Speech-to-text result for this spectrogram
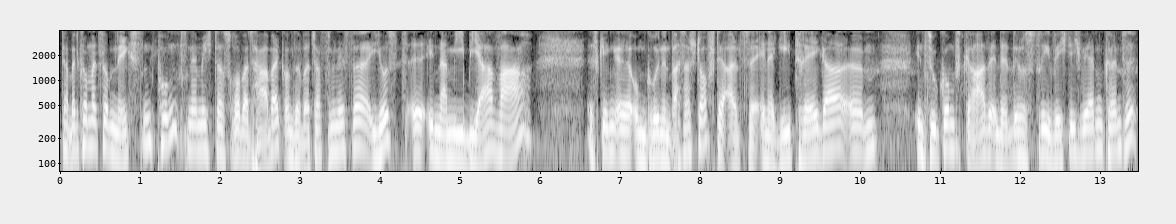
Damit kommen wir zum nächsten Punkt, nämlich dass Robert Habeck, unser Wirtschaftsminister, just äh, in Namibia war. Es ging äh, um grünen Wasserstoff, der als äh, Energieträger ähm, in Zukunft gerade in der Industrie wichtig werden könnte.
